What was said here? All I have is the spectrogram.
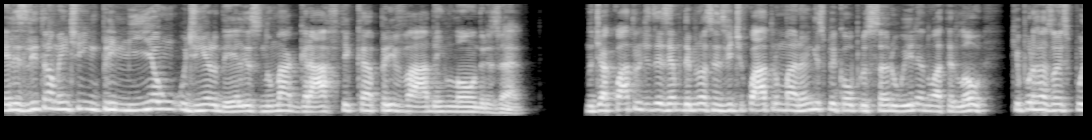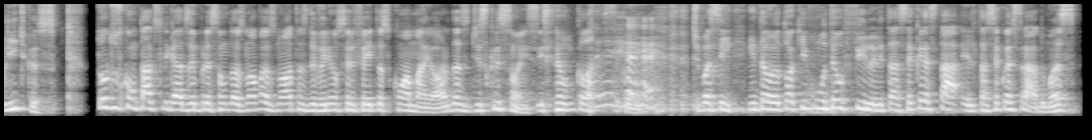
Eles literalmente imprimiam o dinheiro deles numa gráfica privada em Londres, velho. No dia 4 de dezembro de 1924, Marang explicou para o Sir William Waterloo que, por razões políticas, todos os contatos ligados à impressão das novas notas deveriam ser feitas com a maior das discrições. Isso é um clássico. né? tipo assim, então eu tô aqui com o teu filho, ele tá, sequestra ele tá sequestrado, mas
